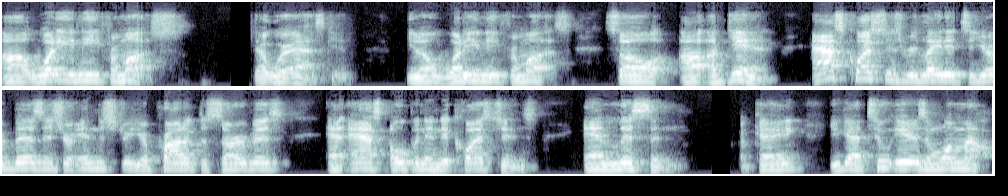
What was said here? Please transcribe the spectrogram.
uh, what do you need from us that we're asking? You know what do you need from us? So uh, again ask questions related to your business your industry your product or service and ask open-ended questions and listen okay you got two ears and one mouth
